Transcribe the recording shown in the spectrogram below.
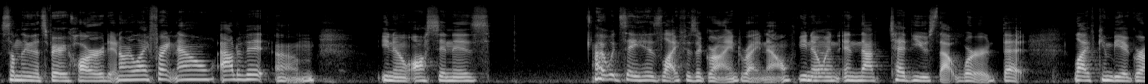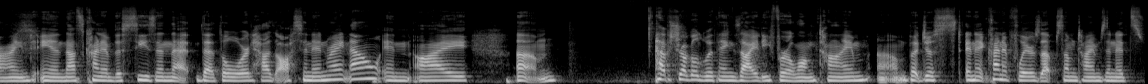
something that's very hard in our life right now out of it. Um, you know, Austin is, I would say his life is a grind right now, you know, Yeah. and, and that Ted used that word that life can be a grind. And that's kind of the season that, that the Lord has Austin in right now. And I, um, have struggled with anxiety for a long time, um, but just and it kind of flares up sometimes, and it's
